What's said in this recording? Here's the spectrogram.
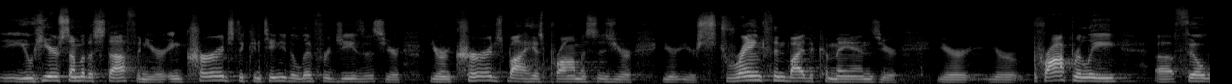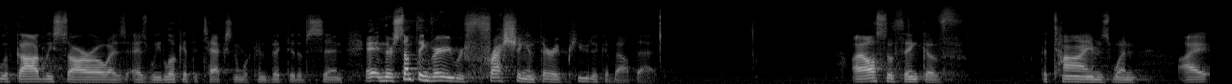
you hear some of the stuff and you're encouraged to continue to live for Jesus. You're, you're encouraged by His promises. You're, you're, you're strengthened by the commands. You're, you're, you're properly uh, filled with godly sorrow as, as we look at the text and we're convicted of sin. And there's something very refreshing and therapeutic about that. I also think of the times when I,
